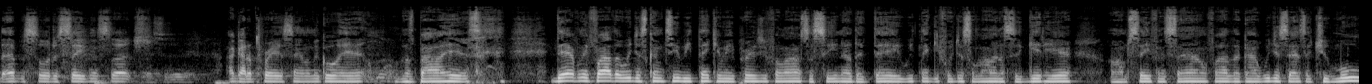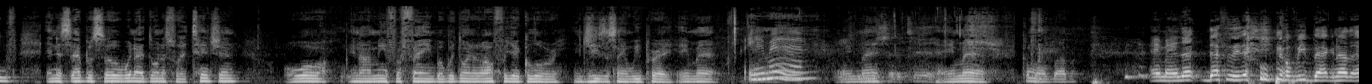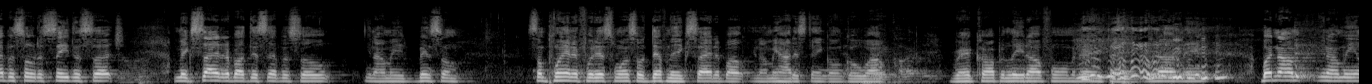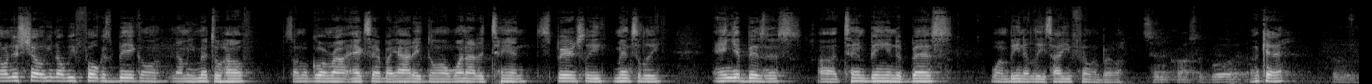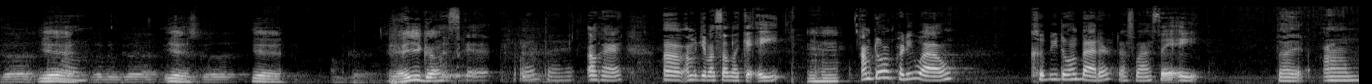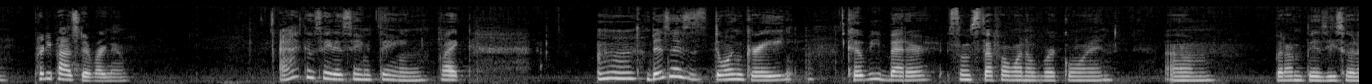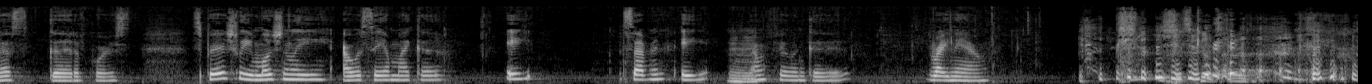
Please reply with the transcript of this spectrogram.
the episode of Saving Such. Yes, I got a prayer saying, let me go ahead. Let's bow our heads. Dear Heavenly Father, we just come to you. We thank you. We praise you for allowing us to see another day. We thank you for just allowing us to get here um, safe and sound, Father God. We just ask that you move in this episode. We're not doing this for attention or, you know I mean, for fame, but we're doing it all for your glory. In Jesus' name we pray. Amen. Amen. Amen. Amen. Come on, brother. Hey, man, definitely, you know, we back another episode of Saving Such. I'm excited about this episode. You know, I mean, been some some planning for this one, so definitely excited about you know, I mean, how this thing gonna go out. Red carpet, Red carpet laid out for him and everything. you know what I mean? But now, you know, what I mean, on this show, you know, we focus big on, you know, I mean, mental health. So I'm gonna go around ask everybody how they doing. One out of ten, spiritually, mentally, and your business. Uh, ten being the best, one being the least. How you feeling, bro? Ten across the board. Okay. Feeling good. Yeah. Living good. Yeah. good. Yeah. I'm good. There you go. That's good. Okay. Okay. Um, I'm gonna give myself like an 8 mm-hmm. I'm doing pretty well. Could be doing better. That's why I say eight. But um, pretty positive right now. I can say the same thing. Like, mm, business is doing great. Could be better. Some stuff I want to work on. Um, but I'm busy, so that's good, of course. Spiritually, emotionally, I would say I'm like a eight, seven, eight. Mm-hmm. I'm feeling good right now.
